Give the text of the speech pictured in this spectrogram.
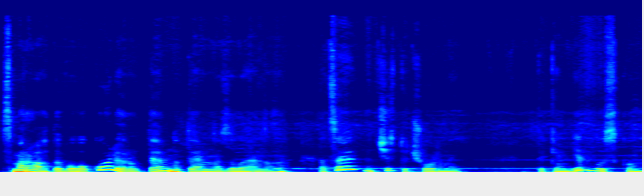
смарагдового кольору, темно-темно-зеленого. А це чисто чорний, таким відблиском.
